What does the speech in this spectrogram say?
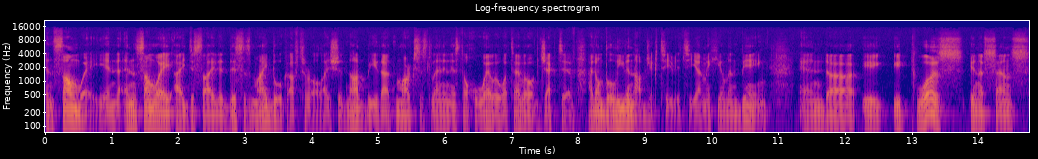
in some way. In, in some way, I decided this is my book after all. I should not be that Marxist Leninist or whoever, whatever objective. I don't believe in objectivity. I'm a human being. And uh, it, it, was, in a sense,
